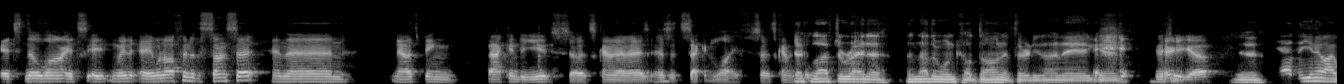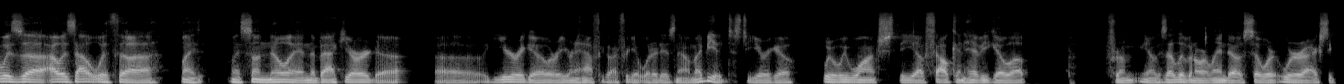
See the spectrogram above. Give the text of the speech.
it's, no longer it's it went, it went off into the sunset and then now it's being back into use. So it's kind of has, has its second life. So it's kind of. Cool. We'll have to write a another one called Dawn at 39A again. there you go. Yeah. Yeah. You know, I was uh, I was out with uh, my my son Noah in the backyard uh, uh, a year ago or a year and a half ago. I forget what it is now. It might be just a year ago, where we watched the uh, Falcon Heavy go up from you know because I live in Orlando, so we're we're actually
